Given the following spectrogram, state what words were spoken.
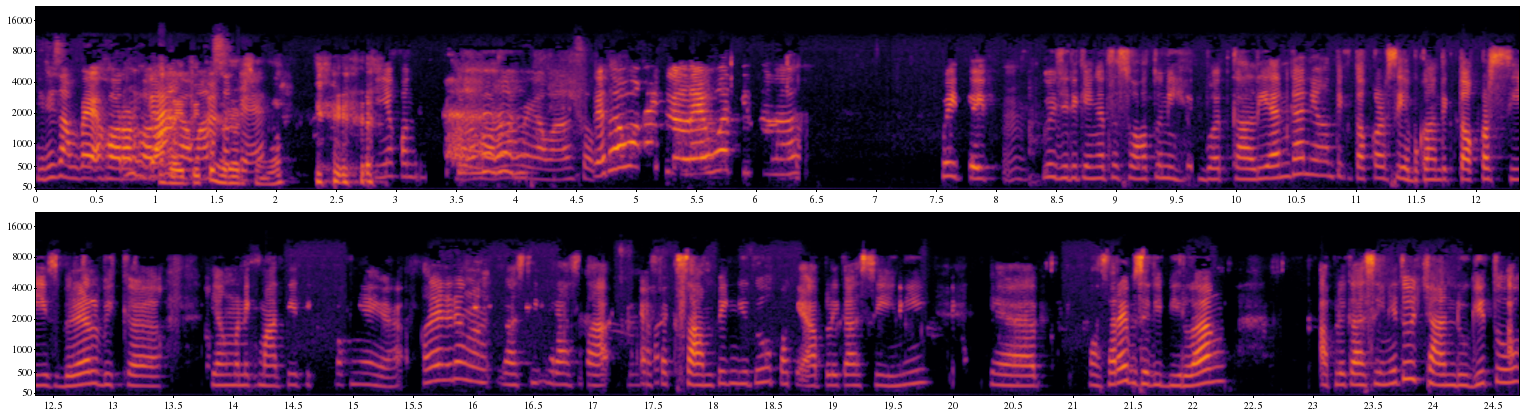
Jadi sampai horor-horor Enggak. nggak masuk ya. semua. Kayaknya konten Horor-horor nggak masuk. Gak tau makanya gak lewat gitu lah. Wait, wait. Hmm. Gue jadi keinget sesuatu nih. Buat kalian kan yang TikTokers, ya bukan TikTokers sih. Sebenarnya lebih ke yang menikmati TikToknya ya. Kalian ada nggak sih ngerasa efek samping gitu pakai aplikasi ini? Ya, kasarnya bisa dibilang aplikasi ini tuh candu gitu.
